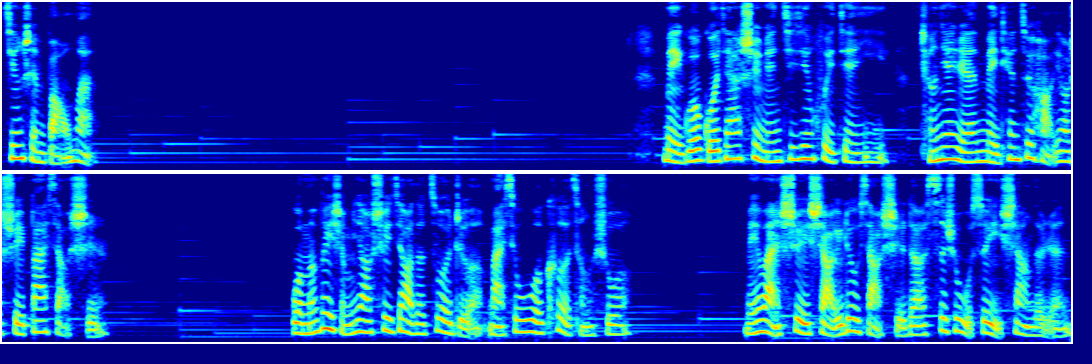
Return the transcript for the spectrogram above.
精神饱满。美国国家睡眠基金会建议，成年人每天最好要睡八小时。我们为什么要睡觉的作者马修沃克曾说：“每晚睡少于六小时的四十五岁以上的人，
